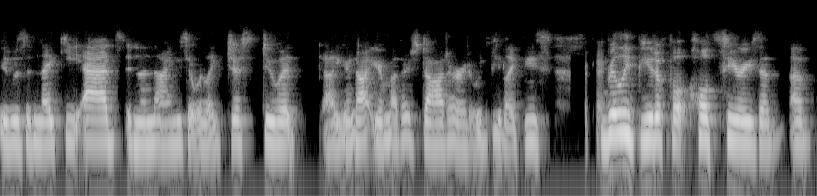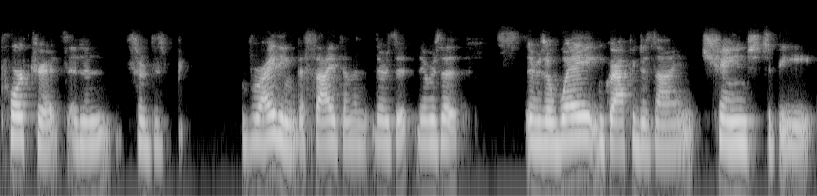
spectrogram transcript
it was a Nike ads in the 90s that were like, just do it, uh, you're not your mother's daughter and it would be like these okay. really beautiful whole series of, of portraits and then sort of this writing beside them and there's a there was a there was a way in graphic design changed to be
